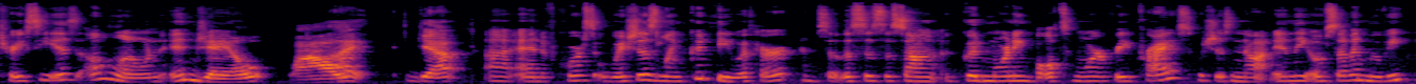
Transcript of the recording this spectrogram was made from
Tracy is alone in jail. Wow. I, yeah. Uh, and of course, wishes Link could be with her. And so this is the song Good Morning Baltimore reprise, which is not in the 07 movie.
